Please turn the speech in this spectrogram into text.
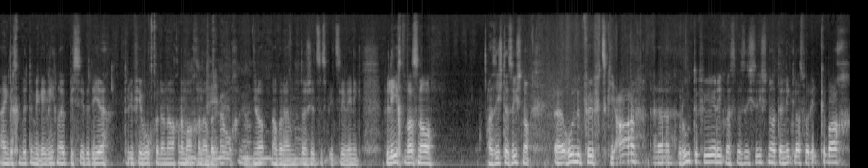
eigentlich würden wir gleich noch etwas über die drei, vier Wochen danach noch machen. Aber, Themenwoche, ja. ja, aber ähm, das ist jetzt ein bisschen wenig. Vielleicht, was noch, was ist das ist noch, äh, 150 Jahre äh, Routenführung, was, was ist, ist noch, der Niklas von Rickenbach.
